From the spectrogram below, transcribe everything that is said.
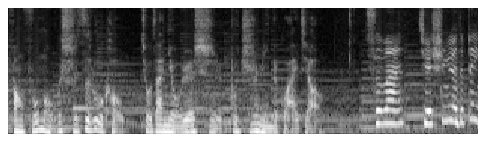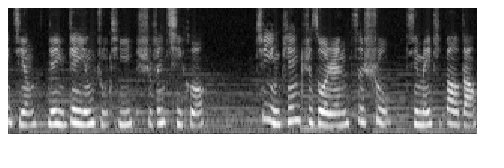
仿佛某个十字路口就在纽约市不知名的拐角。此外，爵士乐的背景也与电影主题十分契合。据影片制作人自述及媒体报道，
